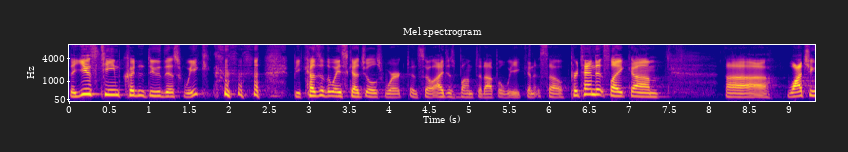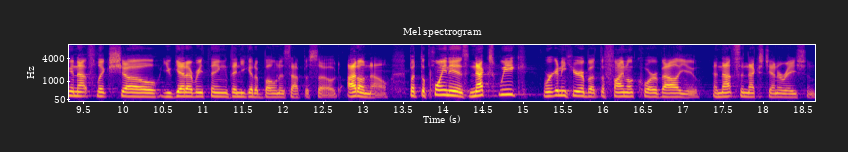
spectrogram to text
the youth team couldn't do this week because of the way schedules worked, and so I just bumped it up a week. And so pretend it's like um, uh, watching a Netflix show, you get everything, then you get a bonus episode. I don't know. But the point is, next week, we're going to hear about the final core value, and that's the next generation.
